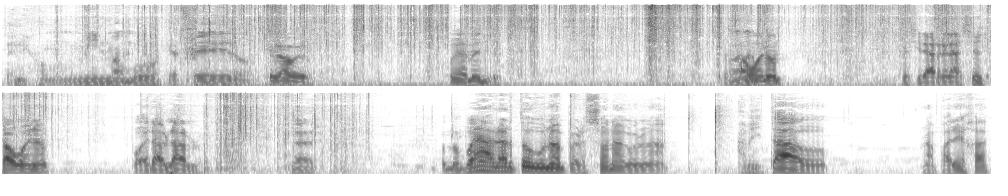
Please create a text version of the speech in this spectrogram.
tenés como mil mambos que hacer o... Sí, obvio. Obviamente. Pero está Ah. bueno que si la relación está buena, poder hablarlo. Claro. Cuando puedes hablar todo con una persona, con una amistad o una pareja,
